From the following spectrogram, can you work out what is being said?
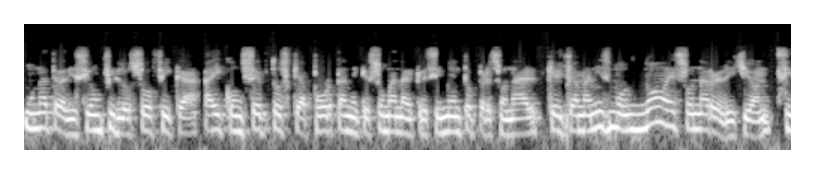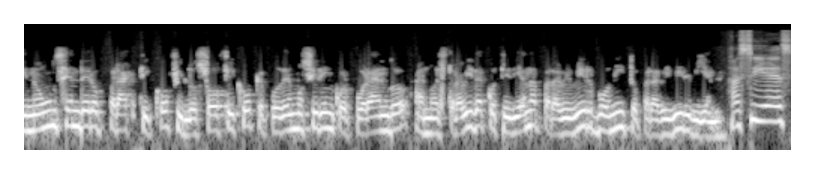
una tradición filosófica, hay conceptos que aportan y que suman al crecimiento personal, que el chamanismo no es una religión, sino un sendero práctico, filosófico que podemos ir incorporando a nuestra vida cotidiana para vivir bonito, para vivir bien. Así es,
